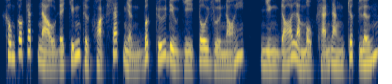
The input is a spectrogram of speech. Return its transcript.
không có cách nào để chứng thực hoặc xác nhận bất cứ điều gì tôi vừa nói, nhưng đó là một khả năng rất lớn.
